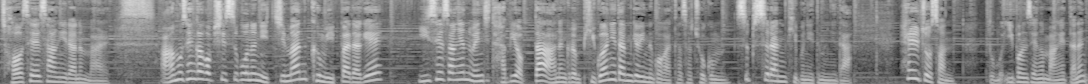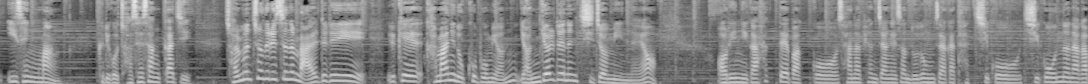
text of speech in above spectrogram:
저세상이라는 말 아무 생각 없이 쓰고는 있지만 그 밑바닥에 이 세상엔 왠지 답이 없다 하는 그런 비관이 담겨 있는 것 같아서 조금 씁쓸한 기분이 듭니다. 헬조선 또 뭐 이번 생은 망했다는 이생망 그리고 저 세상까지 젊은 층들이 쓰는 말들이 이렇게 가만히 놓고 보면 연결되는 지점이 있네요. 어린이가 학대받고 산업 현장에서 노동자가 다치고 지구 온난화가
